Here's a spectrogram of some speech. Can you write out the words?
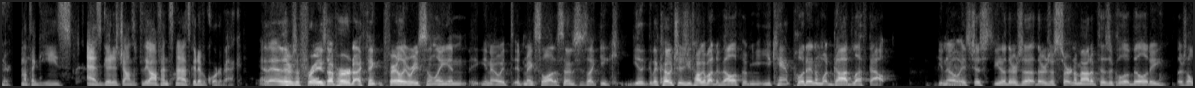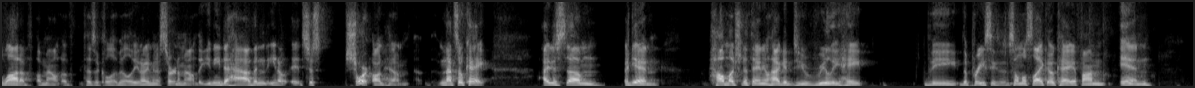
winner. I don't think he's as good as Johnson for the offense, not as good of a quarterback. And then there's a phrase I've heard, I think, fairly recently, and you know, it, it makes a lot of sense. It's like you, you, the coaches you talk about developing, you can't put in them what God left out. You know, mm-hmm. it's just you know, there's a there's a certain amount of physical ability. There's a lot of amount of physical ability, not even a certain amount that you need to have, and you know, it's just short on him, and that's okay. I just um again, how much Nathaniel Hackett do you really hate the the preseason. It's almost like okay, if I'm in,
